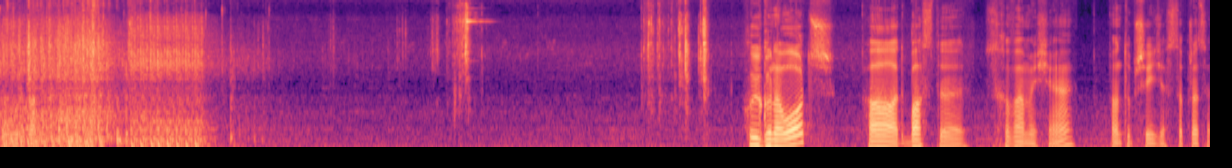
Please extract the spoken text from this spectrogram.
kurwa. Chuj go na watch? Hot, buster. Schowamy się. On tu przyjdzie, 100%.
